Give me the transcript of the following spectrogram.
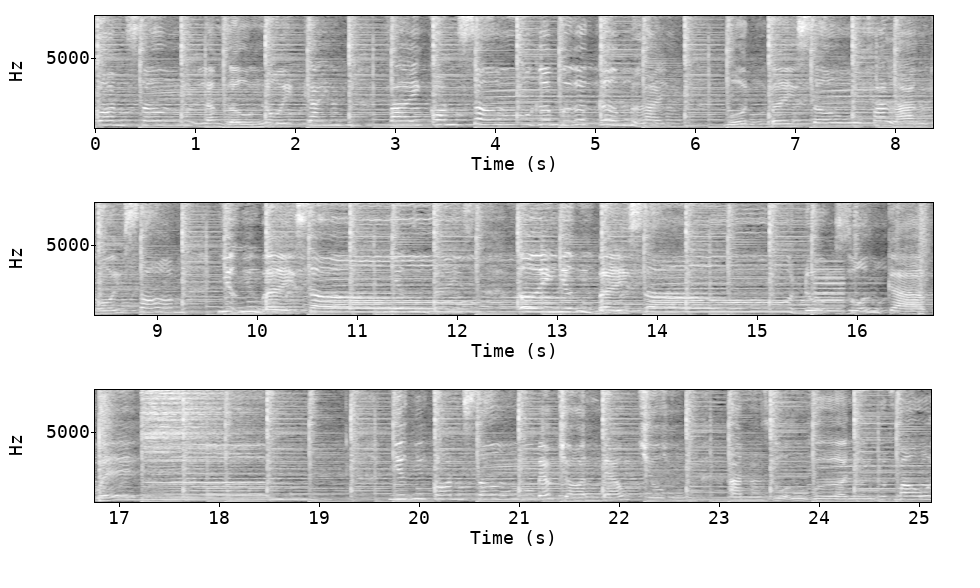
con sâu làm giàu nồi cơm con sâu gấm bữa cơm lành. Một bầy sâu phá làng thối xóm, những bầy sâu. Ơi, những bầy sâu, đục ruộng cả quê hương. Những con sâu béo tròn béo trùng, ăn ruộng vườn hút mau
